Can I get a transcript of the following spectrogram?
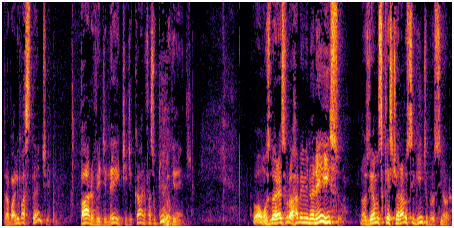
Trabalho bastante. Parve de leite, de carne, faço tudo aqui dentro. Bom, o Ares falou, Habib, não é nem isso. Nós viemos questionar o seguinte para o senhor.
